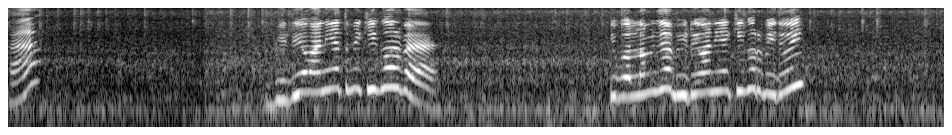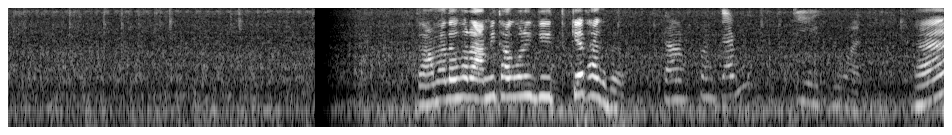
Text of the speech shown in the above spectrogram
হ্যাঁ? ভিডিও বানিয়ে তুমি কি করবে? কি বললাম যে ভিডিও বানিয়ে কি করবি তুই? তা আমাদের ঘরে আমি থাকব না কি কে থাকবে? হ্যাঁ?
